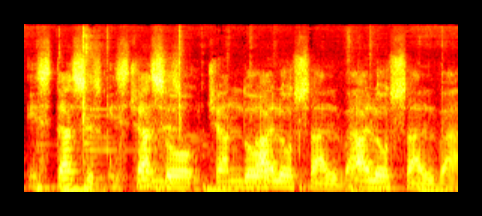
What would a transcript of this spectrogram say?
Estás escuchando, a lo Salva. lo Salva.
